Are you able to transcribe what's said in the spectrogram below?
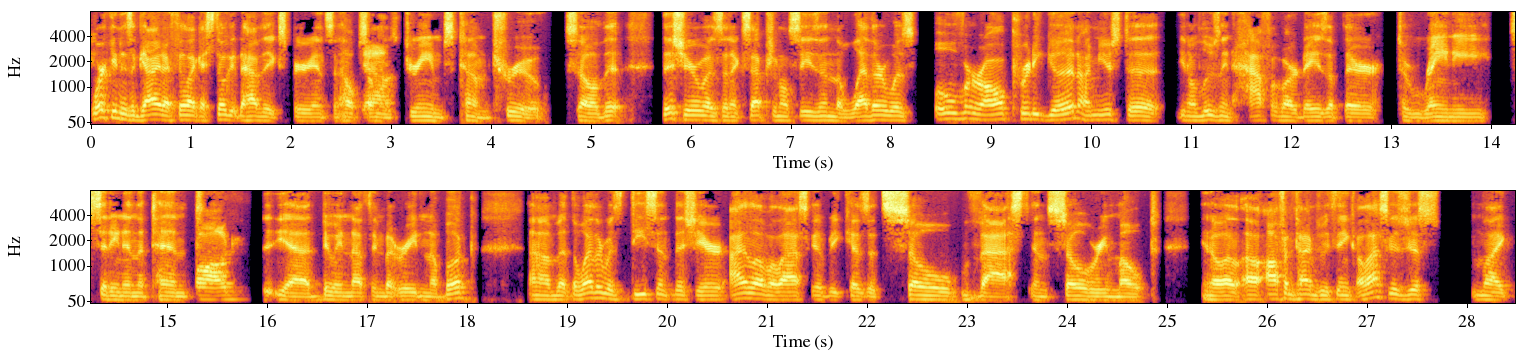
working as a guide, I feel like I still get to have the experience and help Yeah. someone's dreams come true. So that this year was an exceptional season. The weather was overall pretty good. I'm used to, you know, losing half of our days up there to rainy, sitting in the tent, Fog. yeah, doing nothing but reading a book. Um, but the weather was decent this year. I love Alaska because it's so vast and so remote. You know, oftentimes we think Alaska is just like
